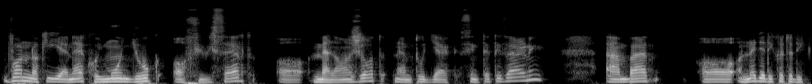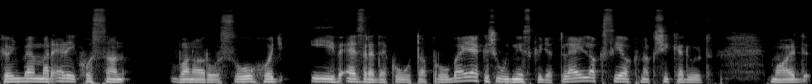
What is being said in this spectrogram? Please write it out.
vannak ilyenek, hogy mondjuk a fűszert, a melanzsot nem tudják szintetizálni, ám bár a, a negyedik, ötödik könyvben már elég hosszan van arról szó, hogy év ezredek óta próbálják, és úgy néz ki, hogy a tlejlaxiaknak sikerült majd,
